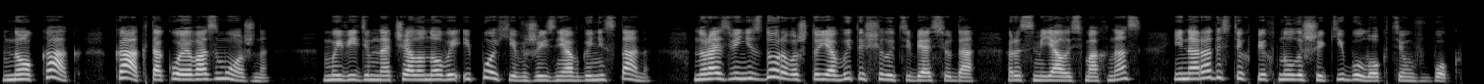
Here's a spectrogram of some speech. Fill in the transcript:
Но как? Как такое возможно? Мы видим начало новой эпохи в жизни Афганистана. Но разве не здорово, что я вытащила тебя сюда?» — рассмеялась Махнас и на радостях пихнула Шикибу локтем в бок.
